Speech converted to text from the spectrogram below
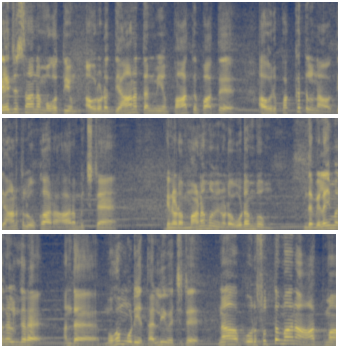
தேஜஸான முகத்தையும் அவரோட தியானத்தன்மையும் பார்த்து பார்த்து அவர் பக்கத்தில் நான் தியானத்தில் உட்கார ஆரம்பிச்சிட்டேன். என்னோட மனமும் என்னோட உடம்பும் இந்த விலைமகள்ங்கிற அந்த முகமூடியை தள்ளி வச்சுட்டு நான் ஒரு சுத்தமான ஆத்மா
